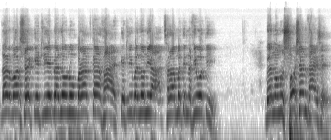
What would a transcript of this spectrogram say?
દર વર્ષે કેટલીય બહેનોનું બળાત્કાર થાય કેટલી બહેનોની સલામતી નથી હોતી. બહેનોનું શોષણ થાય છે.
